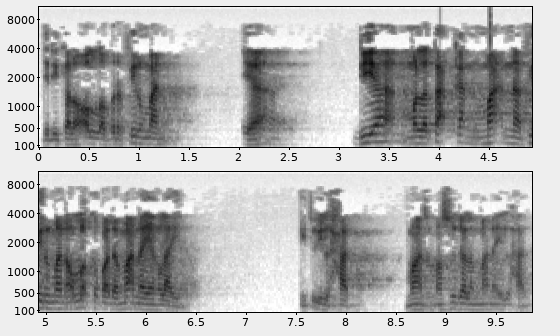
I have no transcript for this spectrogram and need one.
Jadi kalau Allah berfirman, ya, dia meletakkan makna firman Allah kepada makna yang lain. Itu ilhad. Mas, masuk dalam makna ilhad.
